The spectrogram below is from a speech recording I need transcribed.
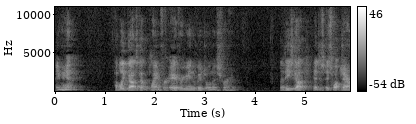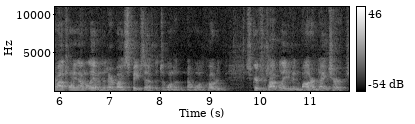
Amen? I believe God's got a plan for every individual in this room. That He's got, it's, it's what Jeremiah 29 11 that everybody speaks of, that's the one, of- number one quoted scriptures I believe in modern day church.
